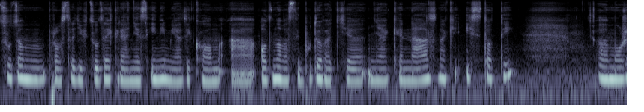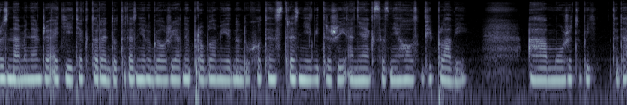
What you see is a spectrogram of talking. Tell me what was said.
cudzom prostredí, v cudzej krajine s iným jazykom a odnova si budovať e, nejaké náznaky istoty, e, môže znamenať, že aj dieťa, ktoré doteraz nerobilo žiadne problémy, jednoducho ten stres nevydrží a nejak sa z neho vyplaví. A môže to byť teda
